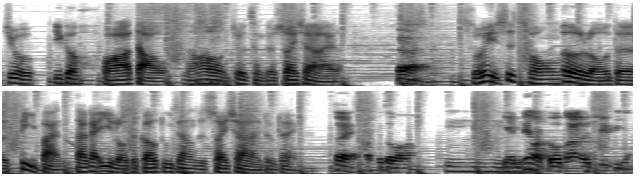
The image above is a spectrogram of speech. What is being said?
就一个滑倒，然后就整个摔下来了。对。所以是从二楼的地板，大概一楼的高度这样子摔下来，对不对？对，差不多。嗯，也没有多高的距离啊。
